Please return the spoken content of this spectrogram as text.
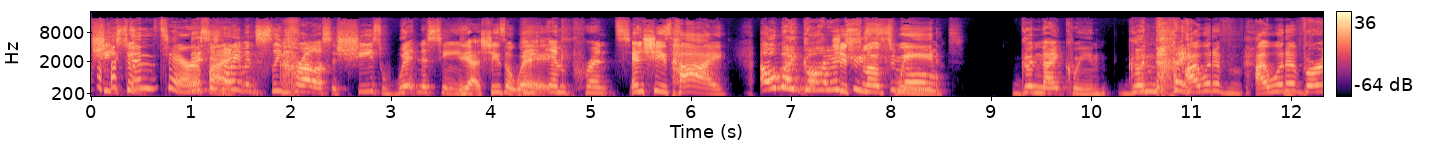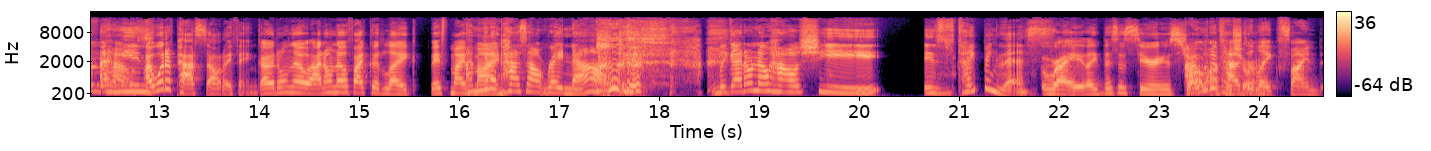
She so fucking this is not even sleep paralysis. She's witnessing. Yeah, she's awake. The imprints. and she's high. oh my god! and She smoked weed. Good night, Queen. Good night. I would have I would have burned the I house. mean, I would have passed out, I think. I don't know. I don't know if I could like if my I'm mind gonna pass out right now. like I don't know how she is typing this. Right. Like this is serious I would have had sure. to like find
